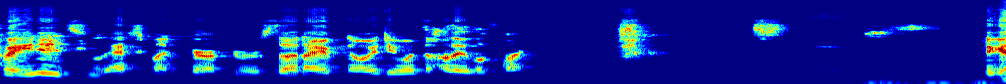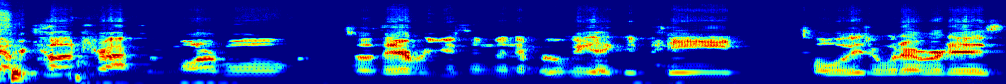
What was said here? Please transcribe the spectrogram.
created two X Men characters that I have no idea what the hell they look like. They got a contract with Marvel, so if they ever use them in a movie, I get paid toys or whatever it is.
